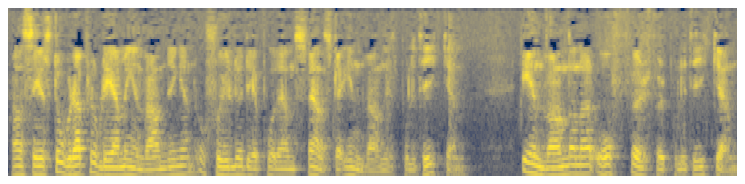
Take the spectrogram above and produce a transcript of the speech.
Han ser stora problem med invandringen och skyller det på den svenska invandringspolitiken. Invandrarna är offer för politiken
